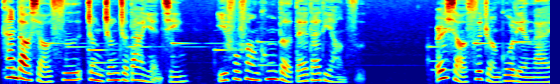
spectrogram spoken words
看到小司正睁着大眼睛，一副放空的呆呆的样子，而小司转过脸来，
